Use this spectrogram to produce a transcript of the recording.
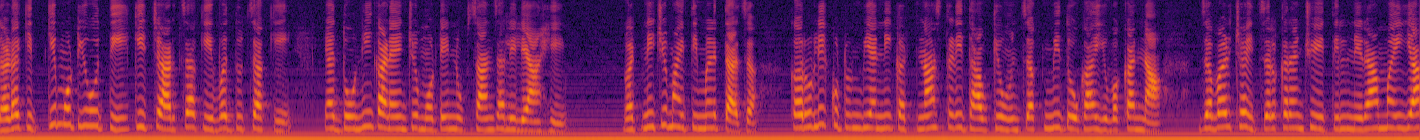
धडक इतकी मोठी होती की चारचाकी व दुचाकी या दोन्ही गाड्यांचे मोठे नुकसान झालेले आहे. घटनेची माहिती मिळताच करोली कुटुंबियांनी घटनास्थळी धाव घेऊन जखमी दोघा युवकांना जवळच्या इचलकरंजी येथील निरामय या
